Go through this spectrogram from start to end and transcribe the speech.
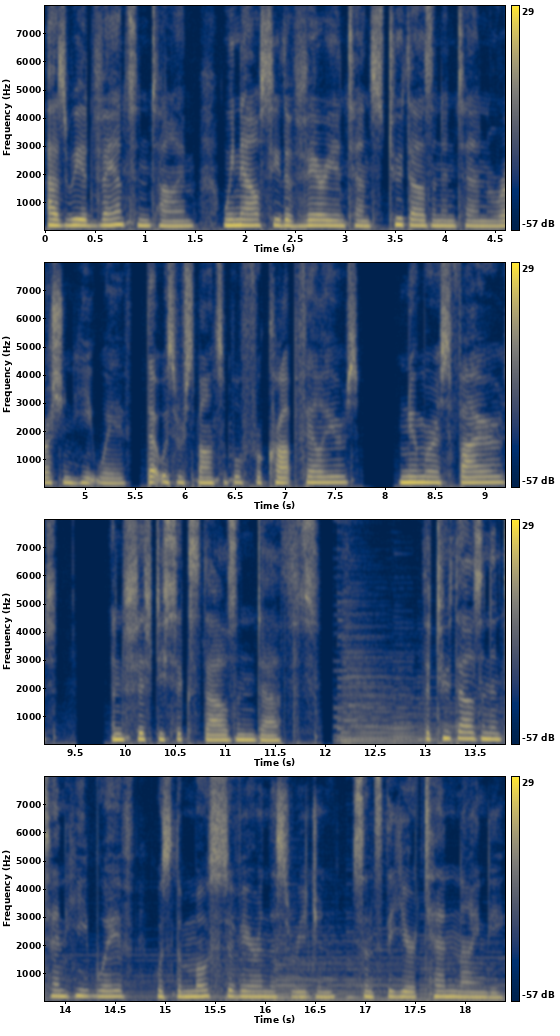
As we advance in time, we now see the very intense 2010 Russian heat wave that was responsible for crop failures, numerous fires, and 56,000 deaths. The 2010 heat wave was the most severe in this region since the year 1090.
